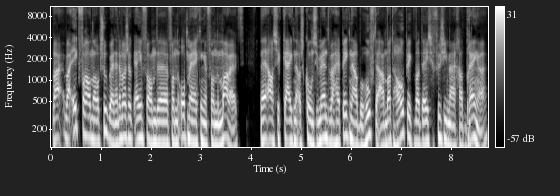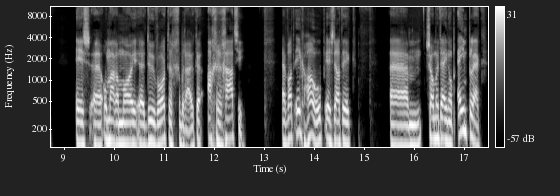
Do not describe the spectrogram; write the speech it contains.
waar, waar ik vooral naar op zoek ben... en dat was ook een van de, van de opmerkingen van de markt... als ik kijk naar als consument, waar heb ik nou behoefte aan? Wat hoop ik wat deze fusie mij gaat brengen? Is, om maar een mooi duur woord te gebruiken, aggregatie. En wat ik hoop is dat ik um, zometeen op één plek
